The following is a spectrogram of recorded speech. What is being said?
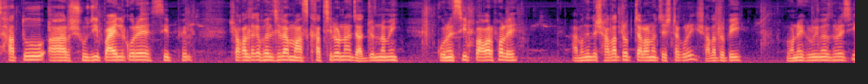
ছাতু আর সুজি পাইল করে সিট ফেল, সকাল থেকে ফেলছিলাম, মাছ খাচ্ছিল না, যার জন্য আমি কোনের সিট পাওয়ার ফলে আমি কিন্তু সাদা টোপ চালানোর চেষ্টা করি। সাদা টোপেই অনেক রুই মাছ ধরেছি,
